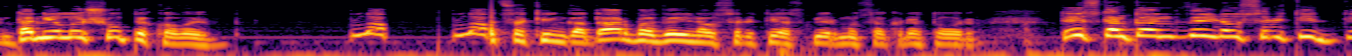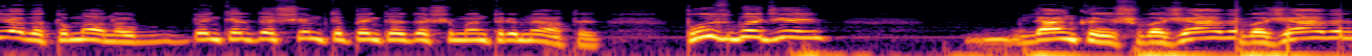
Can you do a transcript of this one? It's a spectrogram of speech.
Danilui Šupikovai lab, labai atsakingą darbą Vilniaus ryties pirmų sekretorių. Tai jis ten tam Vilniaus rytį, dieve tu mano, 50-52 metai. Pusbadžiai, Lenkai išvažiavę, važiavę,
